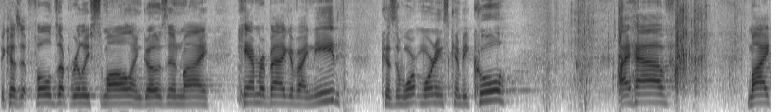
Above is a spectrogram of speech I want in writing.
because it folds up really small and goes in my camera bag if I need because the mornings can be cool. I have my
